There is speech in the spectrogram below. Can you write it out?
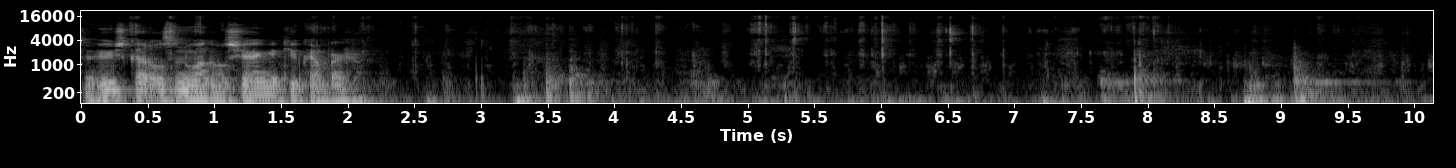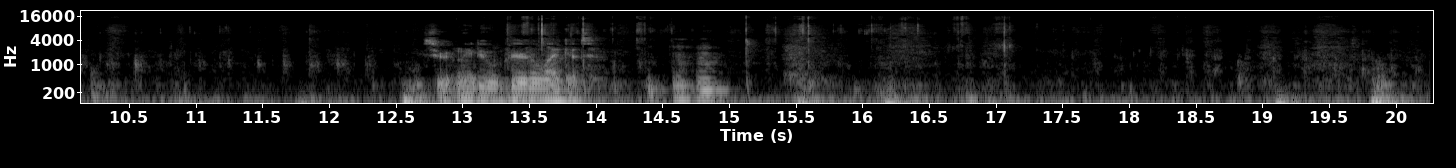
So here's Cuddles and Wuggles sharing a cucumber. You certainly do appear to like it. Mm-hmm.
